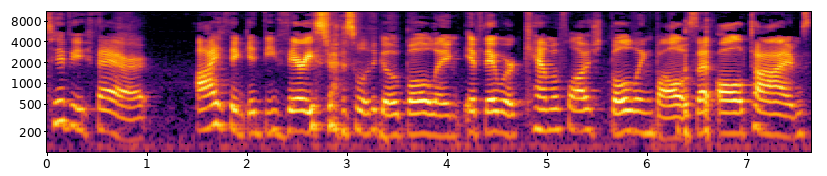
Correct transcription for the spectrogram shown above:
To be fair, I think it'd be very stressful to go bowling if there were camouflaged bowling balls at all times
